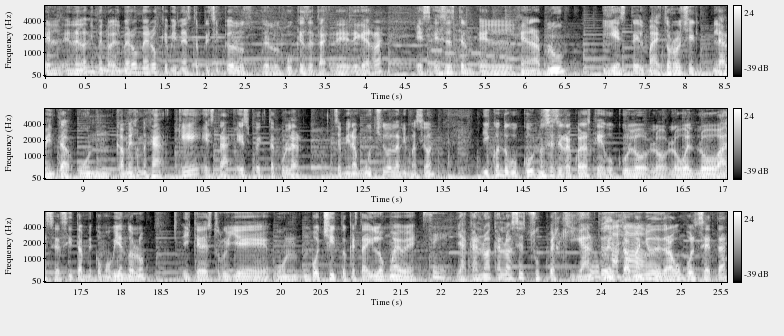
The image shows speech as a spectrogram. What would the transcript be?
el- en el anime, no, el mero mero que viene hasta el principio de los, de los buques de, ta- de- de guerra es, es este el, general Blue. Y este, el maestro Roshi, le avienta un Kamehameha que está espectacular. Se mira muy chido la animación. Y cuando Goku, no sé si recuerdas que Goku lo, lo, lo- lo hace así también como viéndolo. Y que destruye un, un bochito que está ahí y lo mueve. Sí. Y acá no, acá lo hace súper gigante del tamaño de Dragon Ball Z.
